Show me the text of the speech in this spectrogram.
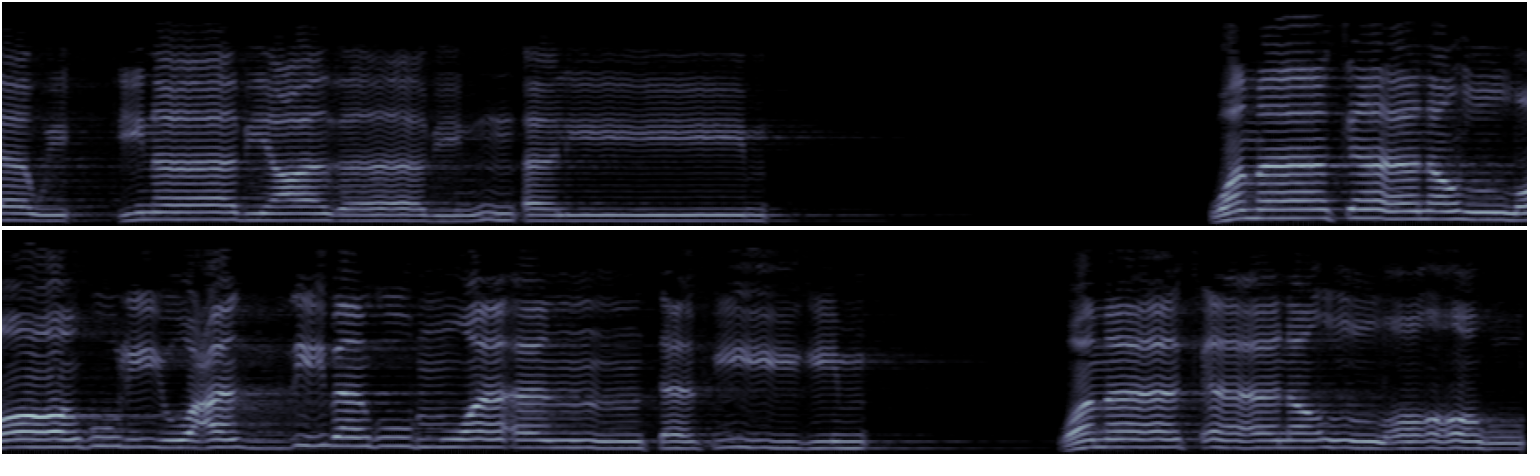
أَوِ ائْتِنَا بِعَذَابٍ أَلِيمٍ وَمَا كَانَ اللَّهُ لِيُعَذِّبَهُمْ وَأَنتَ فِيهِمْ ۚ وَمَا كَانَ اللَّهُ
